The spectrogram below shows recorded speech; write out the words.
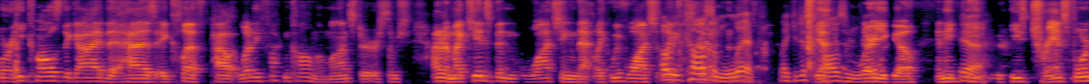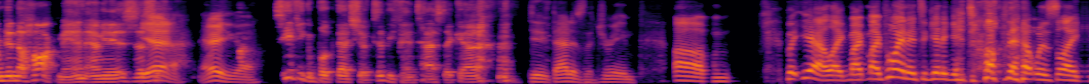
or he calls the guy that has a cleft palate. What do he fucking call him? A monster or some? Sh- I don't know. My kid's been watching that. Like we've watched. Oh, like, he calls him lip. Like he just Yeah, calls him There lip. you go. And he, Yeah. he he's transformed into Hawk, man. I mean, it's just yeah, there you go. see if you can book that show because it'd be fantastic. Uh, Dude, that is the dream. Um but yeah, like my, my point into getting into all that was like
